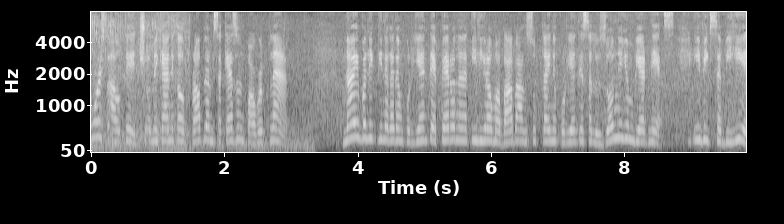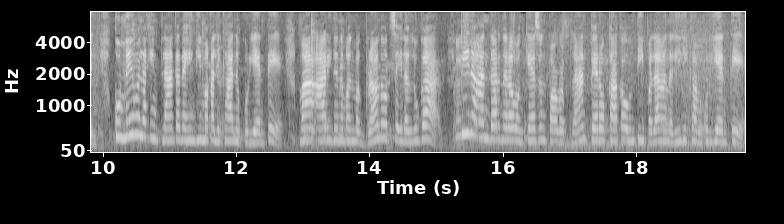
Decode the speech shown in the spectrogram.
force outage o mechanical problem sa Quezon Power Plant. Naibalik din agad ang kuryente pero nanatili raw mababa ang supply ng kuryente sa Luzon ngayong biyernes. Ibig sabihin, kung may malaking planta na hindi makalikha ng kuryente, maaari na naman mag-brownout sa ilang lugar. Pinaandar na raw ang Quezon Power Plant pero kakaunti pa lang ang nalilikhang kuryente.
